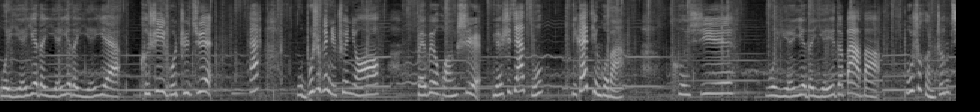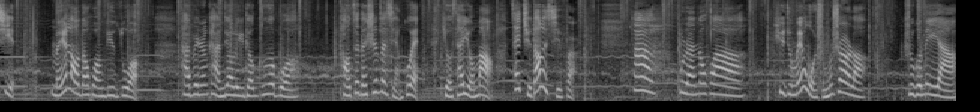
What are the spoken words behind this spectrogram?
我爷爷的爷爷的爷爷可是一国之君。哎，我不是跟你吹牛哦，北魏皇室袁氏家族，你该听过吧？可惜我爷爷的爷爷的爸爸不是很争气，没捞到皇帝做，还被人砍掉了一条胳膊。好在他身份显贵，有才有貌，才娶到了媳妇儿。唉，不然的话，也就没我什么事儿了。如果那样。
